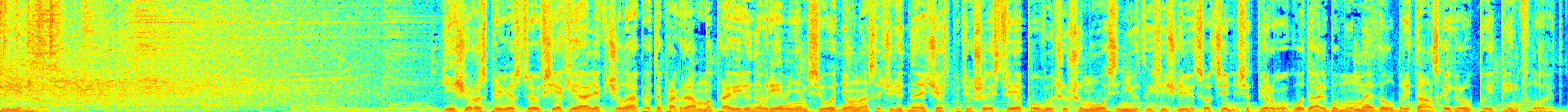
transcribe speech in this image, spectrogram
временем. Еще раз приветствую всех, я Олег Челап. Эта программа «Проверена временем». Сегодня у нас очередная часть путешествия по вышедшему осенью 1971 года альбому «Medal» британской группы Pink Floyd.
